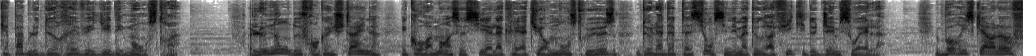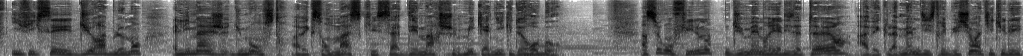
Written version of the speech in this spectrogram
capable de réveiller des monstres. Le nom de Frankenstein est couramment associé à la créature monstrueuse de l'adaptation cinématographique de James Well. Boris Karloff y fixait durablement l'image du monstre avec son masque et sa démarche mécanique de robot. Un second film du même réalisateur, avec la même distribution intitulé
